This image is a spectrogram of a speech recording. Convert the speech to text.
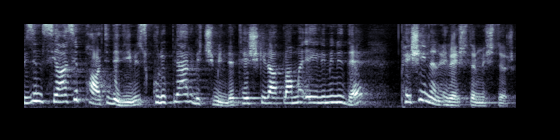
bizim siyasi parti dediğimiz kulüpler biçiminde teşkilatlanma eğilimini de peşinen eleştirmiştir.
